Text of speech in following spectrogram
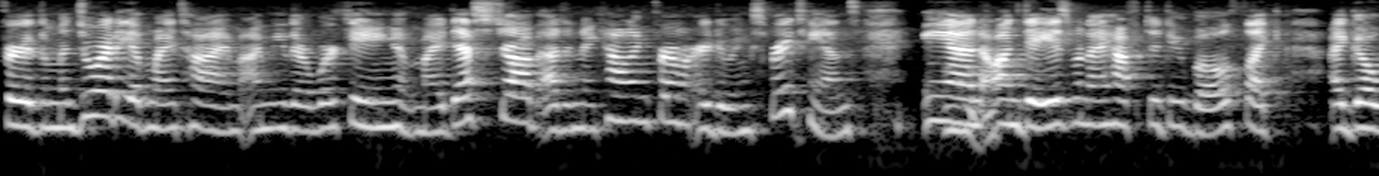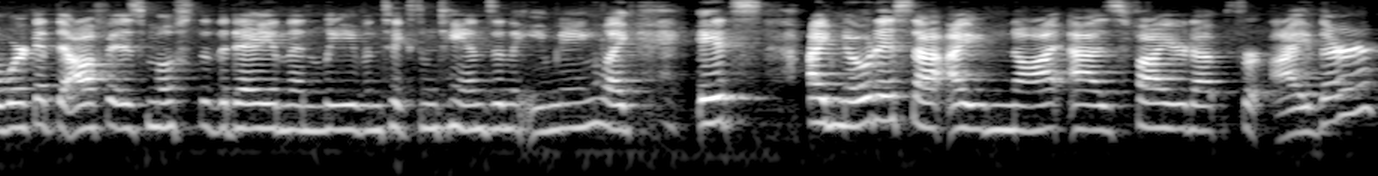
for the majority of my time, I'm either working my desk job at an accounting firm or doing spray tans. And mm-hmm. on days when I have to do both, like I go work at the office most of the day and then leave and take some tans in the evening, like it's, I notice that I'm not as fired up for either.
